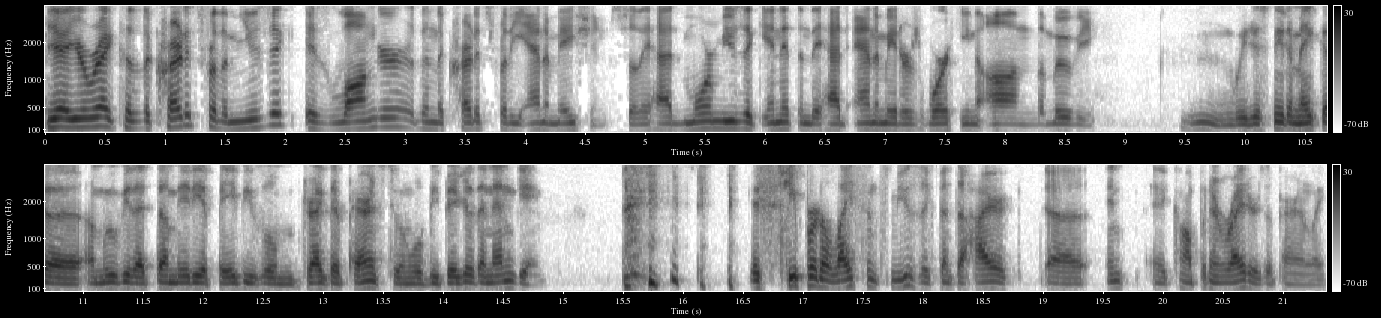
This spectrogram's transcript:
Yeah, you're right because the credits for the music is longer than the credits for the animation. So they had more music in it than they had animators working on the movie. Mm, we just need to make a, a movie that dumb idiot babies will drag their parents to and will be bigger than Endgame. it's cheaper to license music than to hire uh, in, uh, competent writers, apparently.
